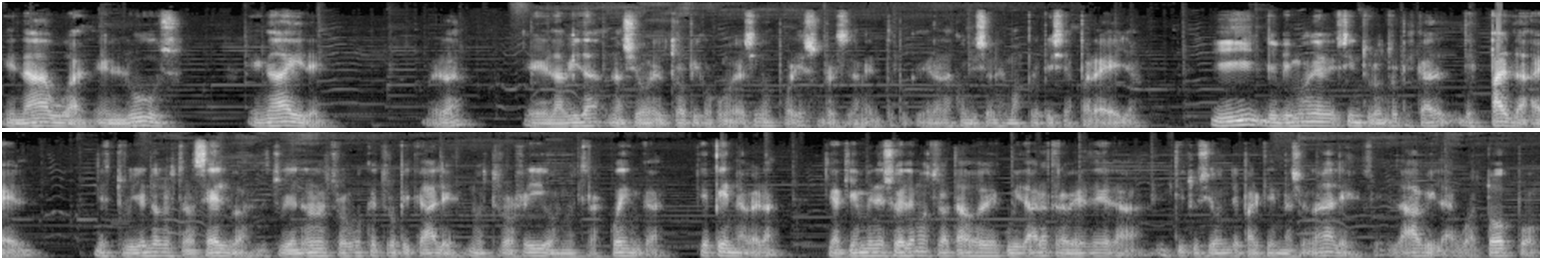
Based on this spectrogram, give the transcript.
en agua, en luz, en aire, ¿verdad? Eh, la vida nació en el trópico, como decimos, por eso precisamente, porque eran las condiciones más propicias para ella. Y vivimos en el cinturón tropical de espalda a él, destruyendo nuestras selvas, destruyendo nuestros bosques tropicales, nuestros ríos, nuestras cuencas. Qué pena, ¿verdad? Que aquí en Venezuela hemos tratado de cuidar a través de la institución de parques nacionales, el Ávila, Guatopo,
